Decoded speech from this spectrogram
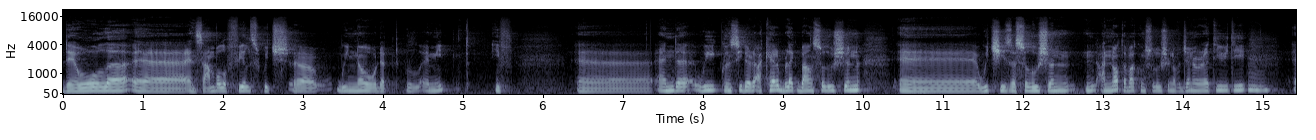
the whole uh, uh ensemble of fields which uh, we know that will emit if uh, and uh, we consider a Kerr black bounce solution uh, which is a solution, not a vacuum solution of general relativity, mm. Uh,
